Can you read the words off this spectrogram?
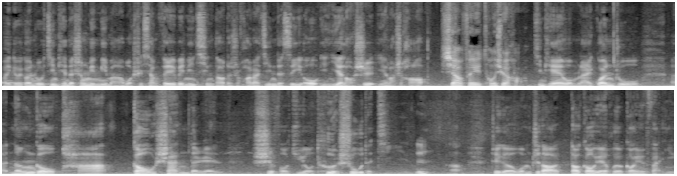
欢迎各位关注今天的生命密码，我是向飞，为您请到的是华大基因的 CEO 尹烨老师。尹烨老师好，向飞同学好，今天我们来关注，呃，能够爬高山的人是否具有特殊的基因？嗯，啊，这个我们知道到高原会有高原反应，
